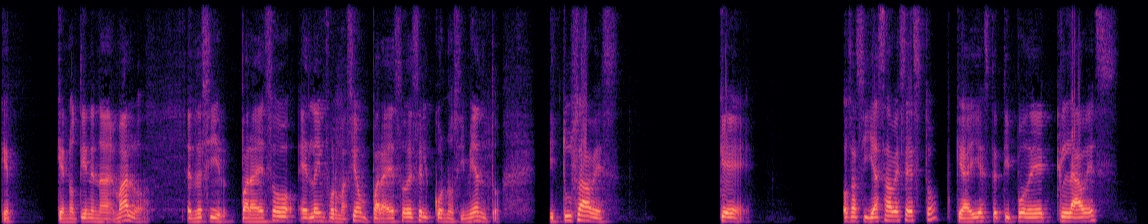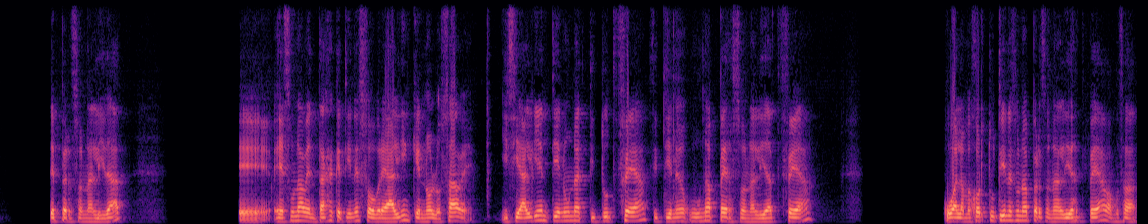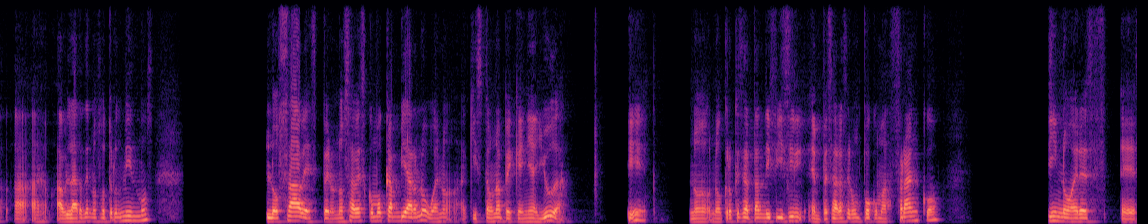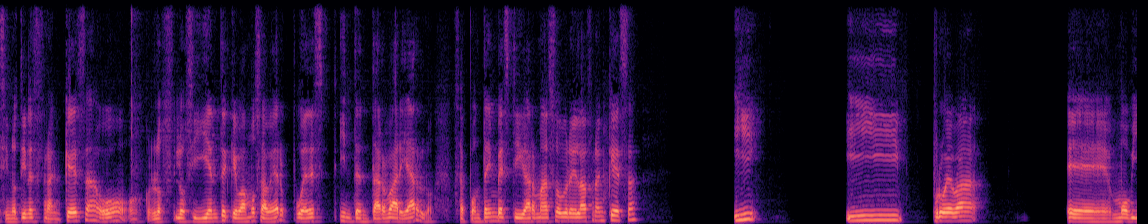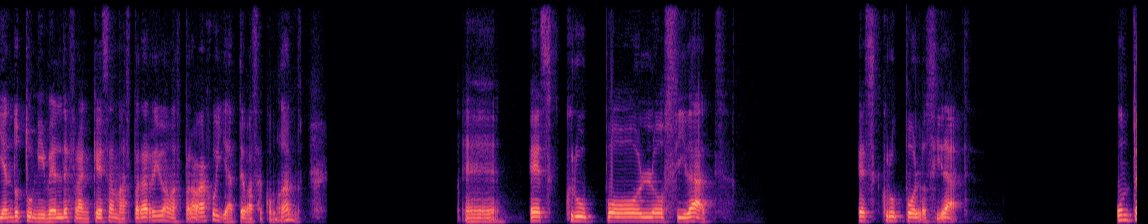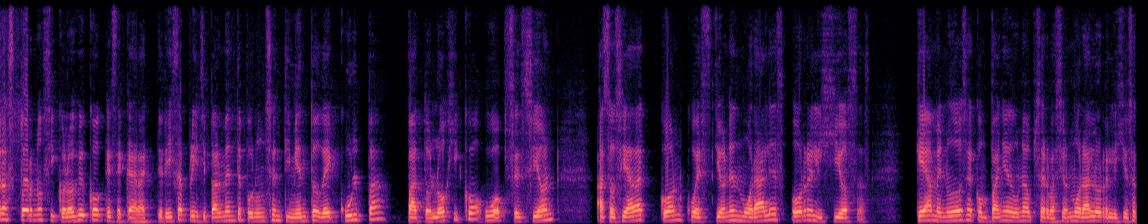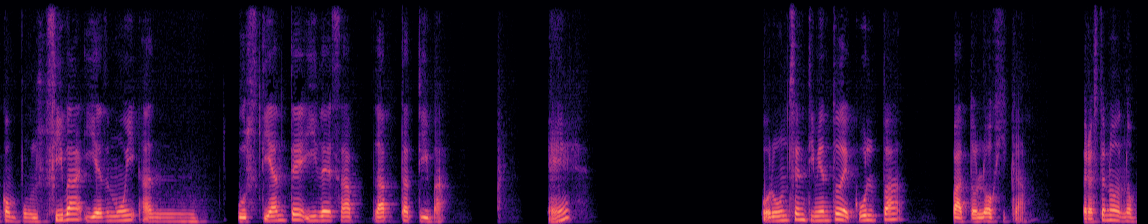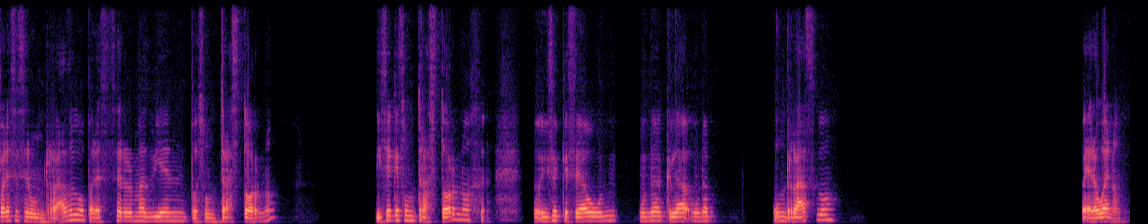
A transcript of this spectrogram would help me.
que, que no tiene nada de malo. Es decir, para eso es la información, para eso es el conocimiento. Y tú sabes que, o sea, si ya sabes esto, que hay este tipo de claves de personalidad, eh, es una ventaja que tienes sobre alguien que no lo sabe. Y si alguien tiene una actitud fea, si tiene una personalidad fea, o a lo mejor tú tienes una personalidad fea, vamos a, hablar de nosotros mismos, lo sabes, pero no sabes cómo cambiarlo, bueno, aquí está una pequeña ayuda. ¿sí? No, no creo que sea tan difícil empezar a ser un poco más franco, si no eres, eh, si no tienes franqueza o, lo, siguiente que vamos a ver, puedes intentar variarlo. O sea, ponte a investigar más sobre la franqueza y, y prueba eh, moviendo tu nivel de franqueza más para arriba, más para abajo y ya te vas acomodando. Eh, escrupulosidad. Escrupulosidad un trastorno psicológico que se caracteriza principalmente por un sentimiento de culpa patológico u obsesión asociada con cuestiones morales o religiosas, que a menudo se acompaña de una observación moral o religiosa compulsiva y es muy angustiante y desadaptativa. ¿Eh? Por un sentimiento de culpa patológica. Pero esto no, no parece ser un rasgo, parece ser más bien pues un trastorno. Dice que es un trastorno, no dice que sea un, una, una, un rasgo. Pero bueno,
